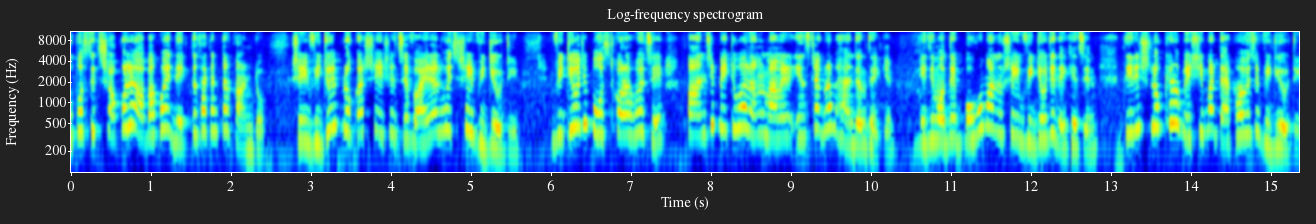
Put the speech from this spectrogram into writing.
উপস্থিত সকলে অবাক হয়ে দেখতে থাকেন তার কাণ্ড। সেই ভিডিওই প্রকাশ্যে এসেছে, ভাইরাল হয়েছে সেই ভিডিওটি। ভিডিওটি পোস্ট করা হয়েছে পাঞ্জি পেটুয়ালাং মামের ইনস্টাগ্রাম হ্যান্ডেল থেকে। ইতিমধ্যে বহু মানুষ এই ভিডিওটি দেখেছেন। তিরিশ লক্ষেরও বেশিবার দেখা হয়েছে ভিডিওটি।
